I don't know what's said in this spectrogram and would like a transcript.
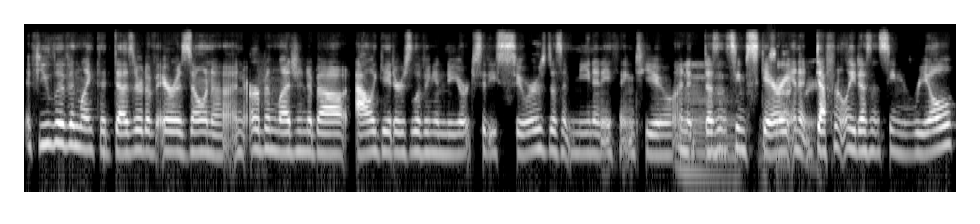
if you live in like the desert of Arizona, an urban legend about alligators living in New York City sewers doesn't mean anything to you and it doesn't Mm, seem scary and it definitely doesn't seem real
